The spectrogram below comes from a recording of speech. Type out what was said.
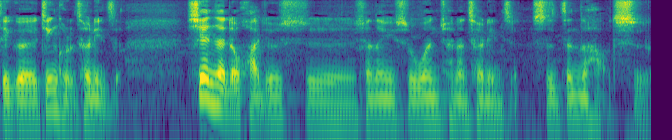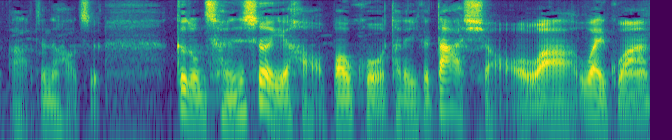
这个进口的车厘子，现在的话就是相当于是汶川的车厘子，是真的好吃啊，真的好吃，各种成色也好，包括它的一个大小啊，外观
